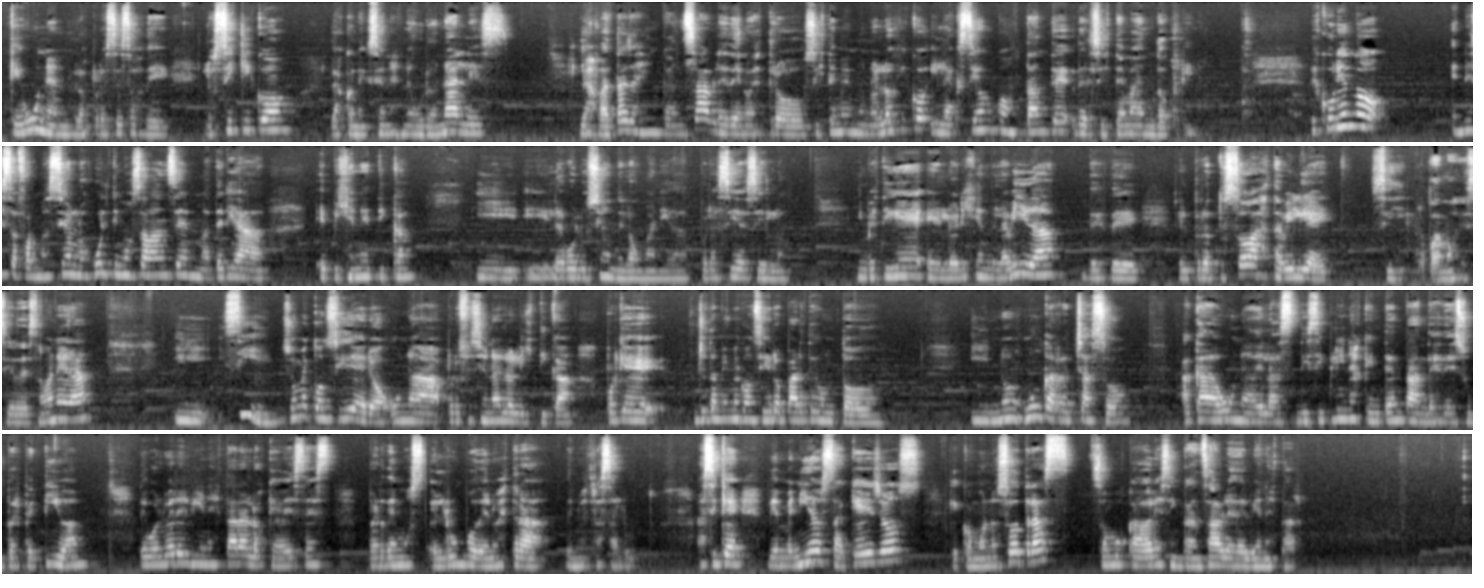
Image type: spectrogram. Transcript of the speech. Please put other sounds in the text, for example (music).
que unen los procesos de lo psíquico, las conexiones neuronales, las batallas incansables de nuestro sistema inmunológico y la acción constante del sistema endocrino. Descubriendo en esa formación los últimos avances en materia epigenética y, la evolución de la humanidad, por así decirlo. Investigué el origen de la vida, desde el protozoa hasta Bill Gates, si lo podemos decir de esa manera. Y sí, yo me considero una profesional holística, porque yo también me considero parte de un todo. Y no, nunca rechazo a cada una de las disciplinas que intentan desde su perspectiva devolver el bienestar a los que a veces perdemos el rumbo de nuestra, de nuestra salud. Así que bienvenidos a aquellos que como nosotras son buscadores incansables del bienestar.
